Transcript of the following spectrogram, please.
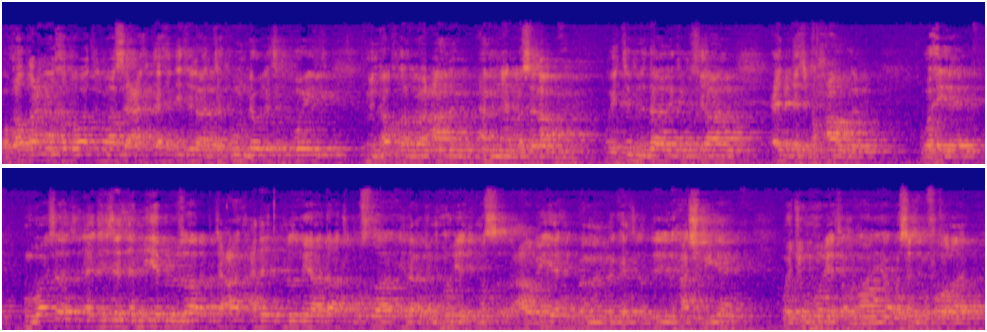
وقطعنا خطوات واسعة تهدف إلى أن تكون دولة الكويت من أفضل العالم أمنا وسلاما ويتم ذلك من خلال عدة محاور وهي مباشرة الأجهزة الأمنية بالوزارة ابتعاث عدد من القيادات الوسطى إلى جمهورية مصر العربية ومملكة الأردن الحاشمية وجمهورية ألمانيا وسنغافورة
